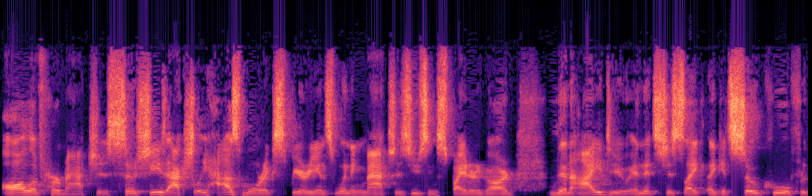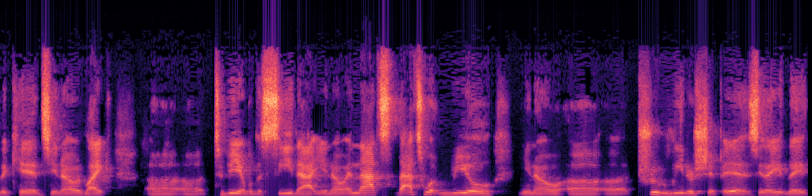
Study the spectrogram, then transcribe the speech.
all of her matches. So she's actually has more experience winning matches using Spider Guard than I do. And it's just like like it's so cool for the kids, you know, like uh, uh, to be able to see that, you know, and that's that's what real, you know, uh, uh, true leadership is. They they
